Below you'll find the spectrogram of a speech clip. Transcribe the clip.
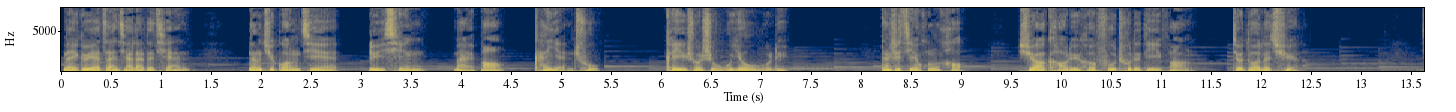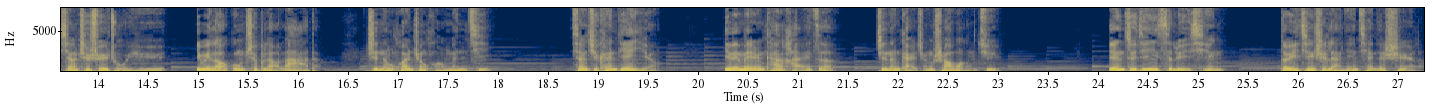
每个月攒下来的钱，能去逛街、旅行、买包、看演出。可以说是无忧无虑，但是结婚后，需要考虑和付出的地方就多了去了。想吃水煮鱼，因为老公吃不了辣的，只能换成黄焖鸡；想去看电影，因为没人看孩子，只能改成刷网剧。连最近一次旅行，都已经是两年前的事了。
